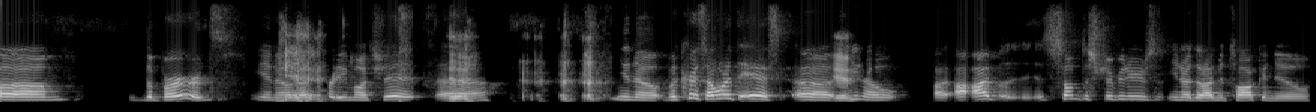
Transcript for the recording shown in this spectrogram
Um, the birds. You know, Yeah. that's pretty much it. Uh, Yeah. you know but chris i wanted to ask uh Yeah. you know I, I i've some distributors you know that i've been talking to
